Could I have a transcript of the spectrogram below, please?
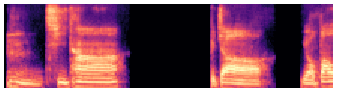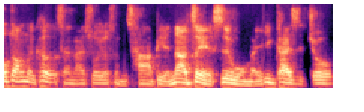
其他比较有包装的课程来说有什么差别。那这也是我们一开始就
